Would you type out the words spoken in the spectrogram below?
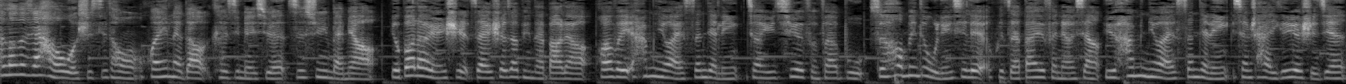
Hello，大家好，我是西彤，欢迎来到科技美学资讯一百秒。有爆料人士在社交平台爆料，华为 HarmonyOS 3.0将于七月份发布，随后 Mate 50系列会在八月份亮相，与 HarmonyOS 3.0相差一个月时间。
